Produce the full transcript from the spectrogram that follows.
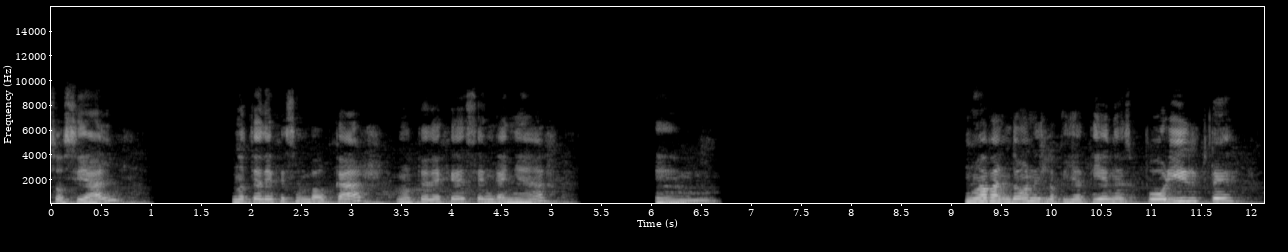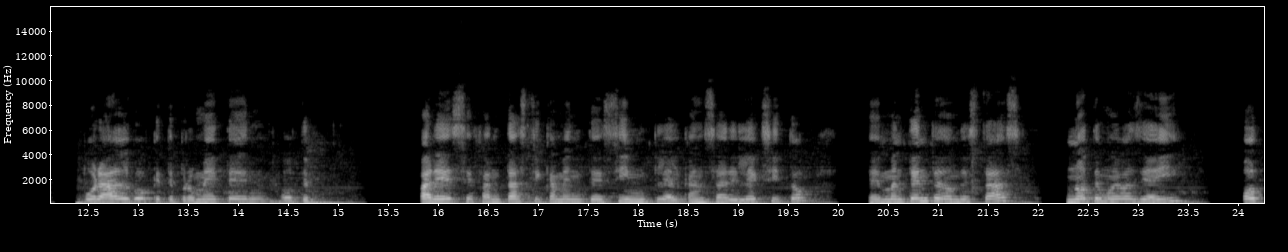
social, no te dejes embaucar, no te dejes engañar. Em, no abandones lo que ya tienes por irte por algo que te prometen o te parece fantásticamente simple alcanzar el éxito, eh, mantente donde estás, no te muevas de ahí o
